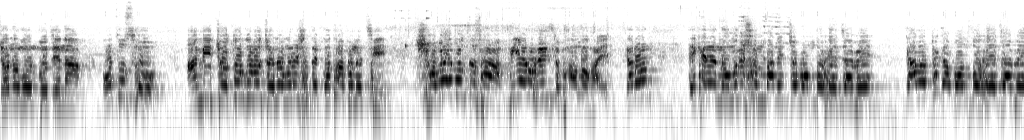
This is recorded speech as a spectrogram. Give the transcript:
জনগণ বোঝে না, অথচ আমি যতগুলো জনগণের সাথে কথা বলেছি, সবাই বলতে পিয়ার ভালো হয়। কারণ এখানে নমিনেশন বাণিজ্য বন্ধ হয়ে যাবে, কালো টাকা বন্ধ হয়ে যাবে,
